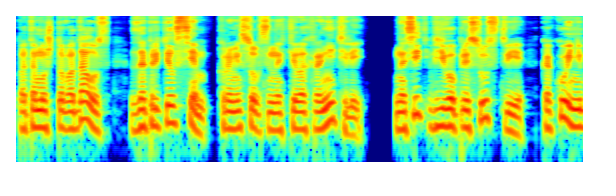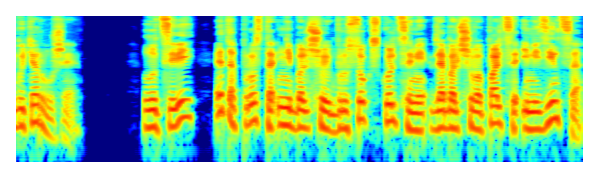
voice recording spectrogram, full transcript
потому что Вадалус запретил всем, кроме собственных телохранителей, носить в его присутствии какое-нибудь оружие. Луцевей – это просто небольшой брусок с кольцами для большого пальца и мизинца,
